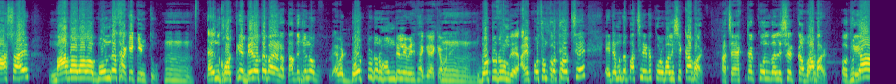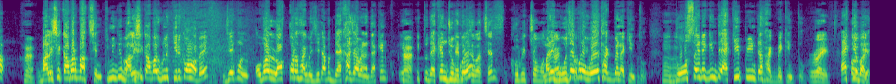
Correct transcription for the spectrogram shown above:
বাসায় মা বাবা বা বোনরা থাকে কিন্তু। তাই কিন্তু ঘর থেকে বেরোতে পারে না। তাদের জন্য এবার door to door home delivery থাকে একেবারে। Door to door home delivery আমি প্রথম কথা হচ্ছে এটার মধ্যে পাচ্ছেন একটা কোরবালিশে কাবার। আচ্ছা একটা কোল বালিশের কাবার দুটা হ্যাঁ। বালিশে কাবার পাচ্ছেন। কিন্তু বালিশে কাবারগুলো কীরকম হবে? যে ওভার লক করা থাকবে যেটা আপনার দেখা যাবে না। দেখেন হ্যাঁ। একটু দেখেন জুম করে। পাচ্ছেন খুবই চমৎকার। মানে বোঝার কোনো ওয়ে থাকবে না কিন্তু। দো সাইডে কিন্তু একই প্রিন্টটা থাকবে কিন্তু। রাইট একেবারে।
